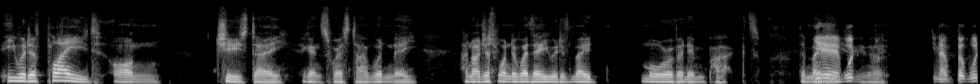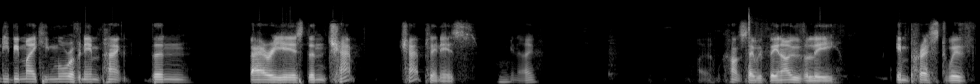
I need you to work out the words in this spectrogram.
he would have played on Tuesday against West Ham, wouldn't he? And I just wonder whether he would have made more of an impact than maybe Yeah, would- you know. you know, but would he be making more of an impact than Barry is, than Chap Chaplin is? Mm. You know, I can't say we've been overly impressed with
